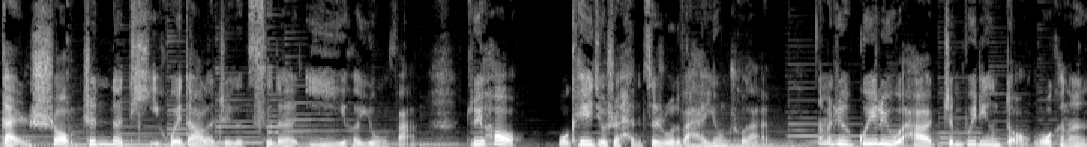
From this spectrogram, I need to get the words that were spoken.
感受，真的体会到了这个词的意义和用法，最后。我可以就是很自如的把它用出来。那么这个规律我还真不一定懂，我可能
